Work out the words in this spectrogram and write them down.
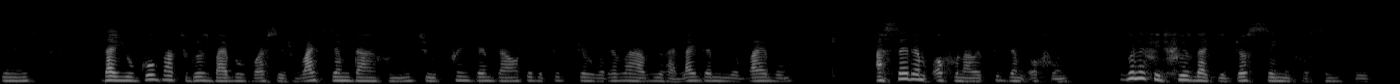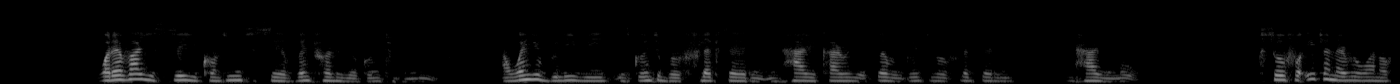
things that you go back to those bible verses write them down if you need to print them down take a picture whatever have you highlight them in your bible and say them often and repeat them often even if it feels like you're just saying it for saying sake Whatever you say, you continue to say, eventually you're going to believe. And when you believe it, it's going to be reflected in, in how you carry yourself, it's going to be reflected in, in how you move. So for each and every one of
